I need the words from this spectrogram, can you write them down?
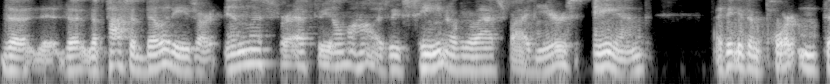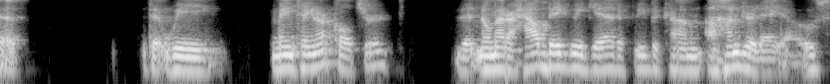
the, the, the possibilities are endless for F3 Omaha, as we've seen over the last five years. And I think it's important that that we maintain our culture, that no matter how big we get, if we become 100 AOs,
